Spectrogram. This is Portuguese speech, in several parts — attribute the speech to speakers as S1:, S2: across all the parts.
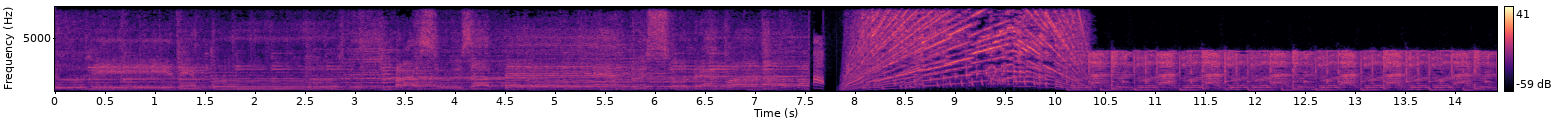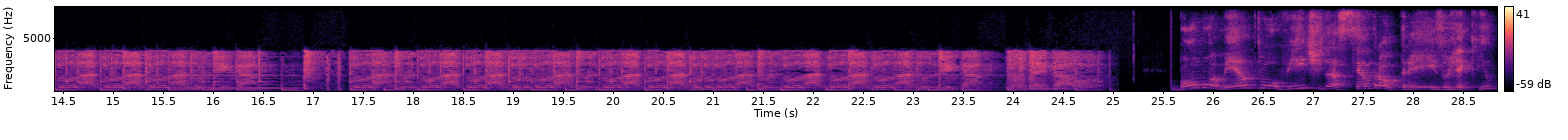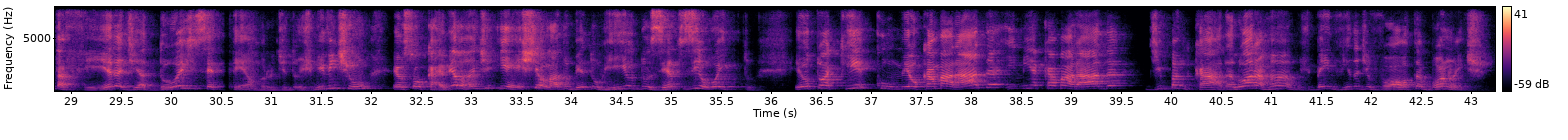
S1: Cristo Redentor, braços abertos
S2: ouvintes da Central 3. Hoje é quinta-feira, dia 2 de setembro de 2021. Eu sou Caio Belandi e este é o lado B do Rio 208. Eu tô aqui com o meu camarada e minha camarada de bancada. Luara Ramos, bem-vinda de volta. Boa noite.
